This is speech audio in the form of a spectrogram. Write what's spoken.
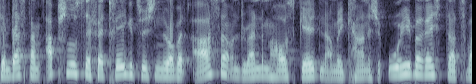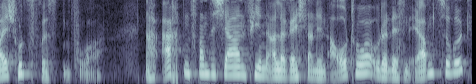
Denn das beim Abschluss der Verträge zwischen Robert Arthur und Random House geltende amerikanische Urheberrecht sah zwei Schutzfristen vor. Nach 28 Jahren fielen alle Rechte an den Autor oder dessen Erben zurück.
